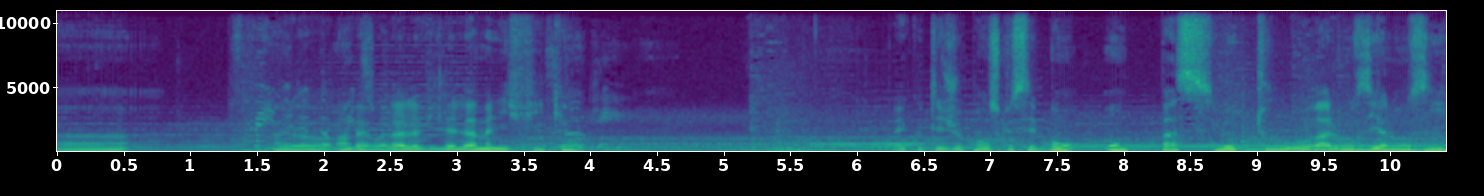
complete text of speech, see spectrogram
Euh, ah ben voilà, la ville est là, magnifique. Bah écoutez, je pense que c'est bon. On passe le tour. Allons-y, allons-y.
